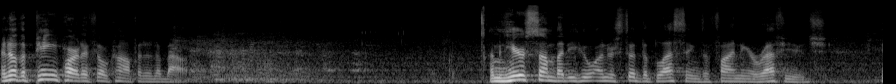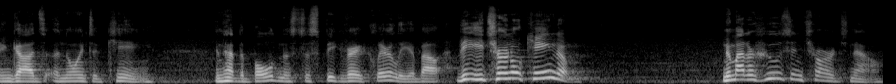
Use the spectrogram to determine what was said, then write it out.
I know the ping part I feel confident about. I mean, here's somebody who understood the blessings of finding a refuge in God's anointed king and had the boldness to speak very clearly about the eternal kingdom, no matter who's in charge now.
